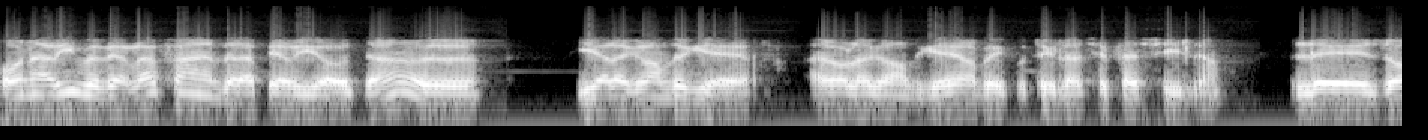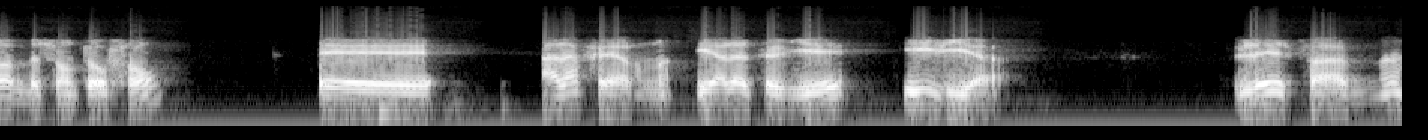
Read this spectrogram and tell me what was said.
On arrive vers la fin de la période. Hein, euh, il y a la Grande Guerre. Alors la Grande Guerre, ben, écoutez, là c'est facile. Hein. Les hommes sont au front et à la ferme et à l'atelier, il y a les femmes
